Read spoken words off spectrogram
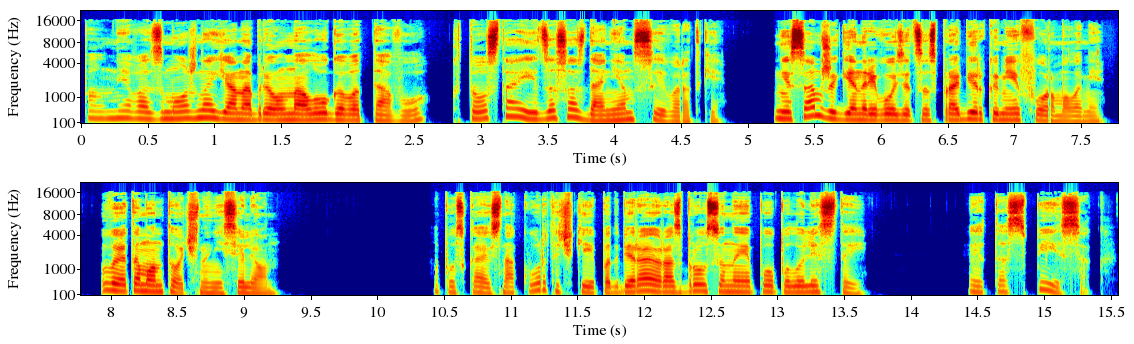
Вполне возможно, я набрел на того, кто стоит за созданием сыворотки. Не сам же Генри возится с пробирками и формулами. В этом он точно не силен. Опускаюсь на корточки и подбираю разбросанные по полу листы. Это список.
